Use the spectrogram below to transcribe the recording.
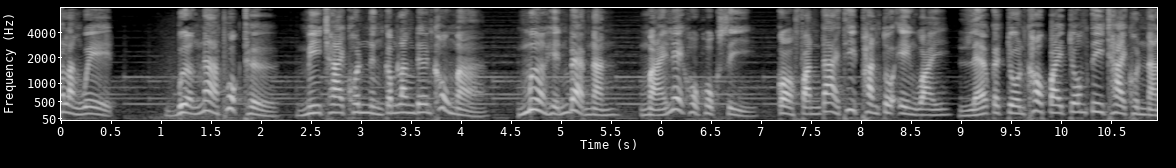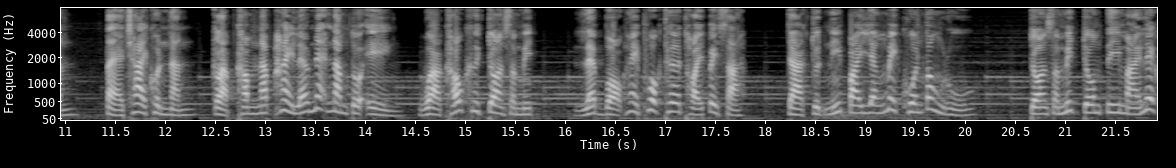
พลังเวท เบื้องหน้าพวกเธอมีชายคนหนึ่งกำลังเดินเข้ามา เมื่อเห็นแบบนั้น หมายเลข 664 ก็ฟันได้ที่พันตัวเองไว้ แล้วกระโจนเข้าไปโจมตีชายคนนั้น แต่ชายคนนั้นกลับคำนับให้แล้วแนะนำตัวเอง ว่าเขาคือจอห์นสมิธและบอกให้พวกเธอถอยไปซะ จากจุดนี้ไปยังไม่ควรต้องรู้ จอห์นสมิธโจมตีหมายเลข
